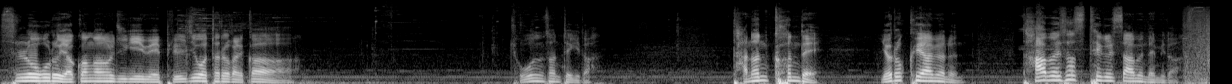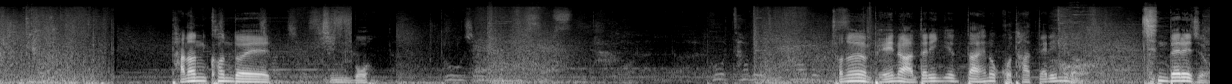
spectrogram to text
슬로우로 역광강을 주기 위해 빌지워터를 갈까? 좋은 선택이다. 단언컨대. 요렇게 하면은 탑에서 스택을 쌓으면 됩니다. 단언컨대의 진보 저는 베인을 안 때리겠다 해놓고 다 때립니다. 츤데레죠.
